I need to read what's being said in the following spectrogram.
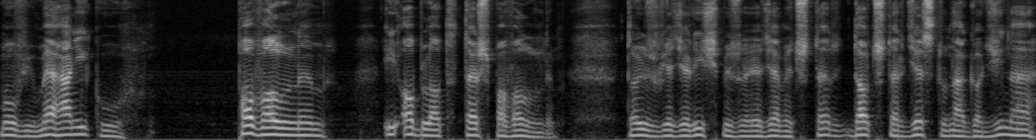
mówił mechaniku powolnym i oblot też powolnym. To już wiedzieliśmy, że jedziemy do 40 na godzinę,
